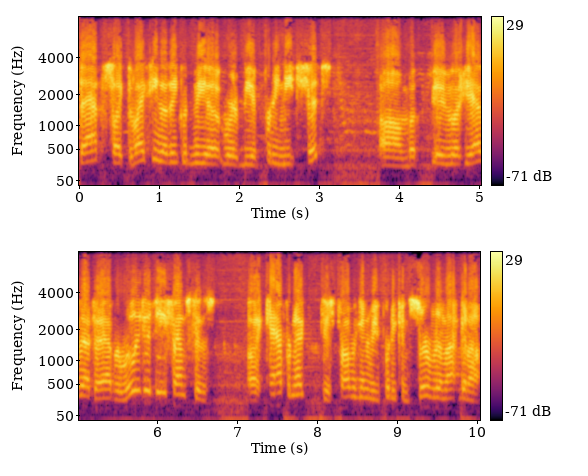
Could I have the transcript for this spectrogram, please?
that's like the Vikings. I think would be a would be a pretty neat fit. Um, but you have to have a really good defense because uh, Kaepernick is probably going to be pretty conservative, not going to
